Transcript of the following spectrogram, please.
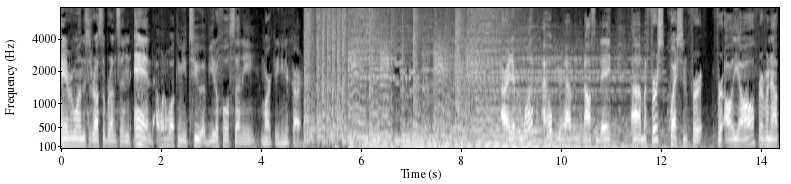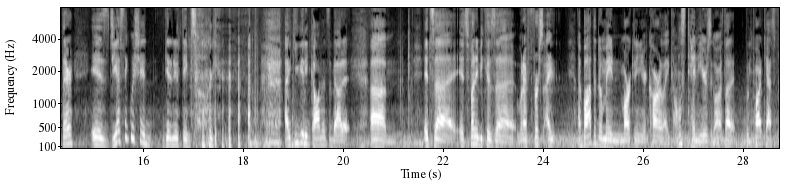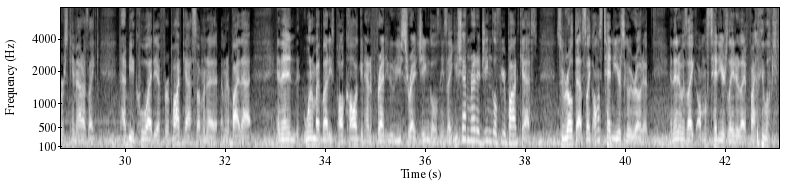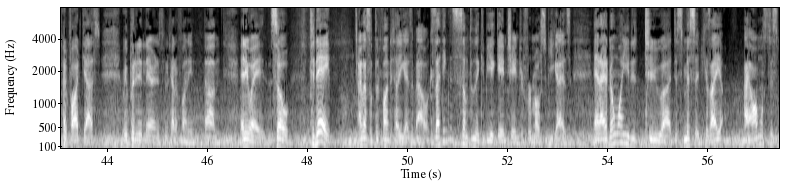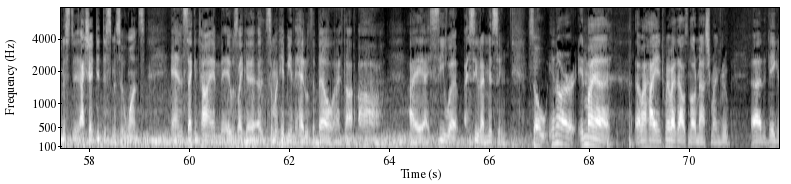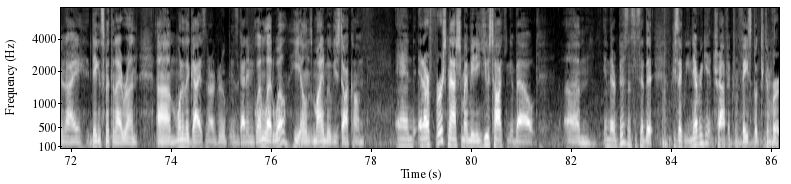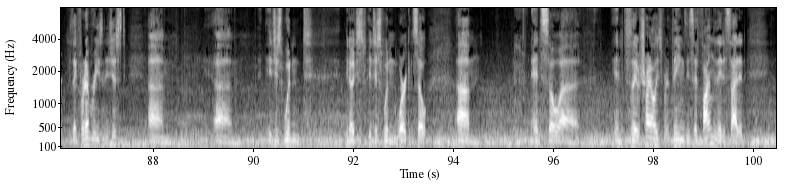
Hey everyone, this is Russell Brunson, and I want to welcome you to a beautiful, sunny marketing in your car. All right, everyone. I hope you're having an awesome day. Uh, my first question for for all y'all, for everyone out there, is: Do you guys think we should get a new theme song? I keep getting comments about it. Um, it's uh, it's funny because uh, when I first I I bought the domain marketing your car like almost 10 years ago. I thought when podcasts first came out, I was like, that'd be a cool idea for a podcast. So I'm gonna I'm gonna buy that. And then one of my buddies, Paul Colligan, had a friend who used to write jingles, and he's like, "You should have write a jingle for your podcast." So we wrote that. So like almost ten years ago, we wrote it, and then it was like almost ten years later that I finally launched my podcast. We put it in there, and it's been kind of funny. Um, anyway, so today I've got something fun to tell you guys about because I think this is something that could be a game changer for most of you guys, and I don't want you to, to uh, dismiss it because I I almost dismissed it. Actually, I did dismiss it once, and the second time it was like a, a someone hit me in the head with a bell, and I thought, ah, oh, I, I see what I see what I'm missing. So in our in my uh, my high end twenty five thousand dollar mastermind group. Uh, that Daegan and I, Daegan Smith and I run. Um, one of the guys in our group is a guy named Glen Ledwell. He owns MindMovies.com. And at our first mastermind meeting, he was talking about um, in their business. He said that he's like, we never get traffic from Facebook to convert. He's like, for whatever reason, it just um, um, it just wouldn't, you know, it just it just wouldn't work. And so, um, and so, uh, and so they were trying all these different things. He said finally they decided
